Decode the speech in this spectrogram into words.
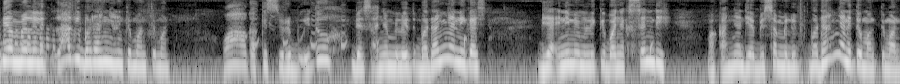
dia melilit lagi badannya teman-teman. Wow, kaki seribu itu biasanya melilit badannya nih guys. Dia ini memiliki banyak sendi, makanya dia bisa melilit badannya nih teman-teman.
